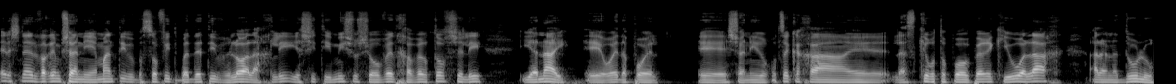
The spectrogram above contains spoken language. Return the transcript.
אלה שני דברים שאני האמנתי ובסוף התבדיתי ולא הלך לי. יש איתי מישהו שעובד, חבר טוב שלי, ינאי, אה, אוהד הפועל, שאני רוצה ככה להזכיר אותו פה בפרק, כי הוא הלך על אנאדולו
